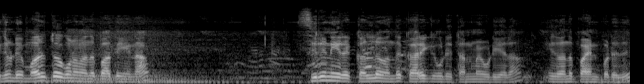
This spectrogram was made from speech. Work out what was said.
இதனுடைய மருத்துவ குணம் வந்து பார்த்திங்கன்னா சிறுநீரை கல்லை வந்து கரைக்கக்கூடிய தன்மை உடையதான் இது வந்து பயன்படுது.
